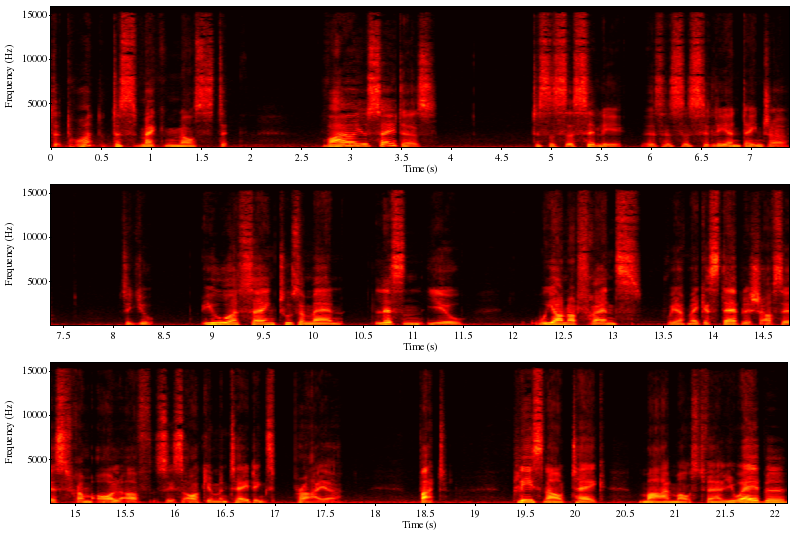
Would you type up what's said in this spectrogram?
that? What? This is making no. St- why are you say this? This is a silly. This is a silly and danger. You, you are saying to the man, listen, you, we are not friends. We have make established of this from all of these argumentatings prior. But please now take my most valuable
